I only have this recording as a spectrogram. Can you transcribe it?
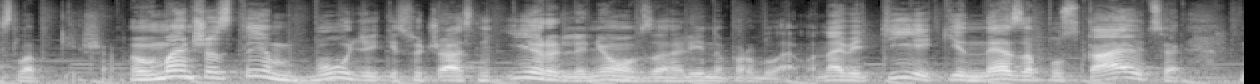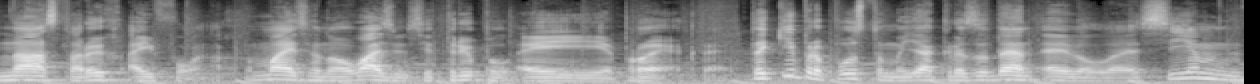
слабкіше. Вменше з тим, будь-які сучасні ігри для нього взагалі не проблема. Навіть ті, які не запускаються на старих айфонах. Мається на увазі ці AAA проекти. Такі, припустимо, як Resident Evil 7,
